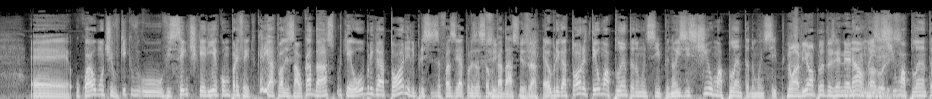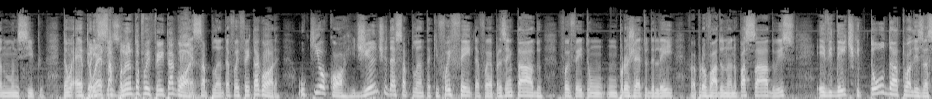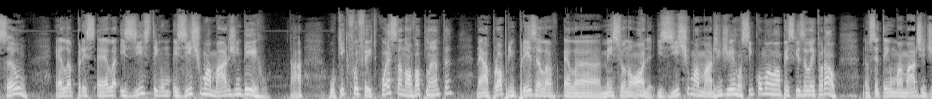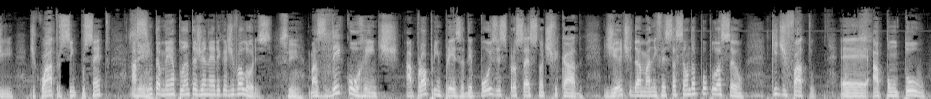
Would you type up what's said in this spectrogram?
é, o qual é o motivo? O que, que o Vicente queria como prefeito? Queria atualizar o cadastro, porque é obrigatório, ele precisa fazer a atualização Sim, do cadastro. exato. É obrigatório ter uma planta no município. Não existia uma planta no município. Não havia uma planta genérica não, não valores. existia uma planta no município. Então é Então preciso... essa planta foi feita agora. Essa planta foi feita agora. O que ocorre? Diante dessa planta que foi feita, foi apresentado, foi feito um, um projeto de lei, foi aprovado no ano passado, isso, evidente que toda atualização, ela, ela existe, um, existe uma margem de erro. Tá? O que, que foi feito? Com essa nova planta, né, a própria empresa ela, ela mencionou, olha, existe uma margem de erro, assim como é uma pesquisa eleitoral. Né, você tem uma margem de, de 4%, 5%, assim também a planta genérica de valores. Sim. Mas decorrente, a própria empresa, depois desse processo notificado, diante da manifestação da população, que de fato eh, apontou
